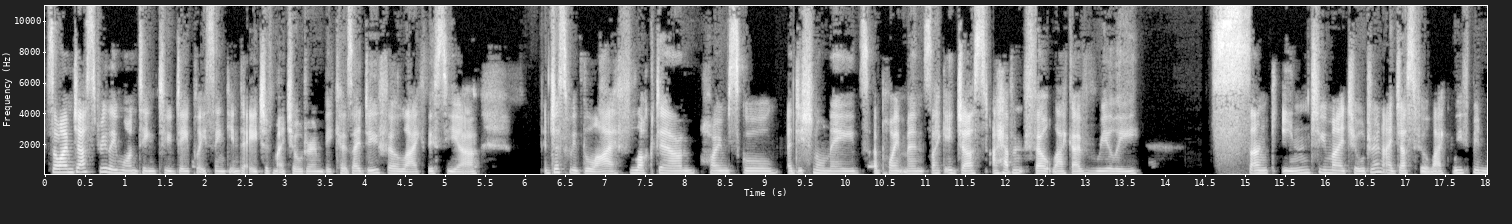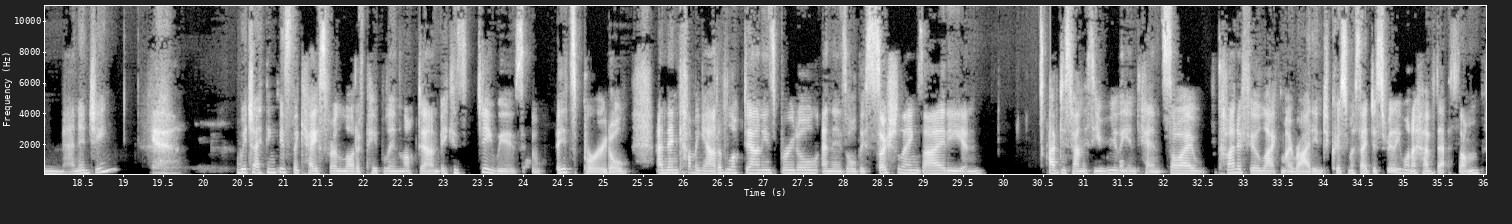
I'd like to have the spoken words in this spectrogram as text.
So I'm just really wanting to deeply sink into each of my children because I do feel like this year, just with life, lockdown, homeschool, additional needs, appointments, like it just, I haven't felt like I've really sunk into my children. I just feel like we've been managing. Yeah which I think is the case for a lot of people in lockdown because gee whiz, it's brutal. And then coming out of lockdown is brutal. And there's all this social anxiety and I've just found this year really intense. So I kind of feel like my ride into Christmas, I just really want to have that thumb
